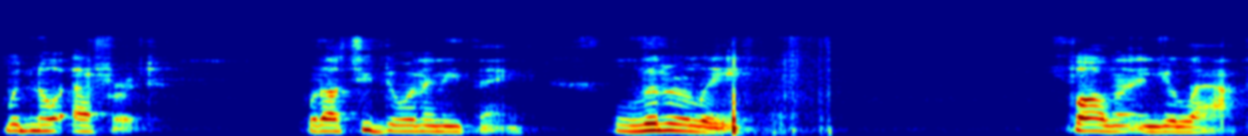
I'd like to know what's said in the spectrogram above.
with no effort, without you doing anything. Literally falling in your lap.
